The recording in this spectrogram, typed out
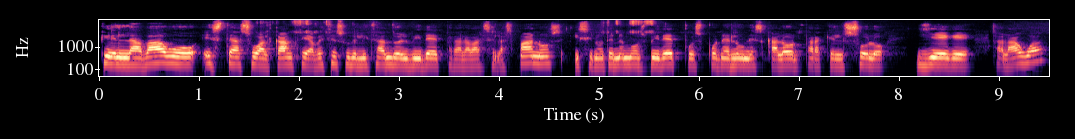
que el lavabo esté a su alcance, a veces utilizando el bidet para lavarse las manos y si no tenemos bidet, pues ponerle un escalón para que él solo llegue al agua.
